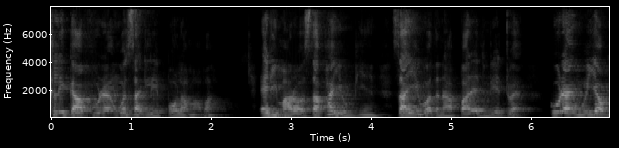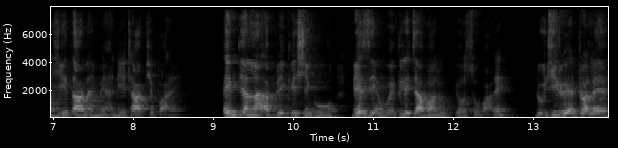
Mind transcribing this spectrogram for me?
clicker forum website လေးပေါ်လာမှာပါအဲ့ဒီမှာတော့စာဖတ်ယုံပြင်စာရေးဝါသနာပါတဲ့သူတွေအတွက်ကိုယ်တိုင်ဝင်ရောက်ရေးသားနိုင်မယ့်အနေအထားဖြစ်ပါတယ်အိမ်ပြန်လန်း application ကိုနေ့စဉ်ဝင်ကလစ်ကြပါလို့ပြောဆိုပါတယ်လူကြီးတွေအတွက်လည်း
